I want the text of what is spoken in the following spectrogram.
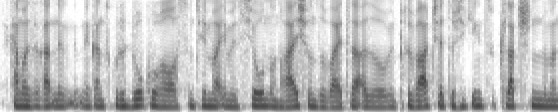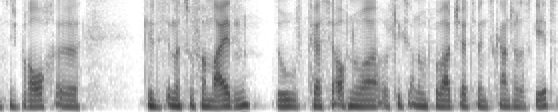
Da kam jetzt gerade eine, eine ganz gute Doku raus zum Thema Emissionen und Reich und so weiter. Also mit Privatjet durch die Gegend zu klatschen, wenn man es nicht braucht, äh, gilt es immer zu vermeiden. Du fährst ja auch nur, oder fliegst auch nur mit Privatjet, wenn es gar nicht anders geht.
